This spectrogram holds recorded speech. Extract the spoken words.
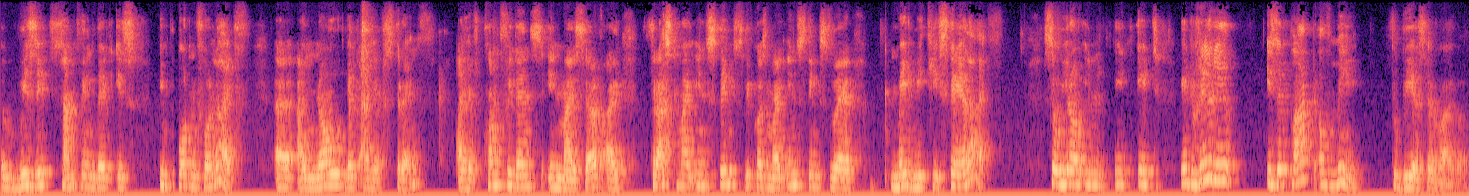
with it something that is important for life. Uh, I know that I have strength. I have confidence in myself. I trust my instincts because my instincts were made me stay alive. So you know, it it it really is a part of me to be a survivor.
